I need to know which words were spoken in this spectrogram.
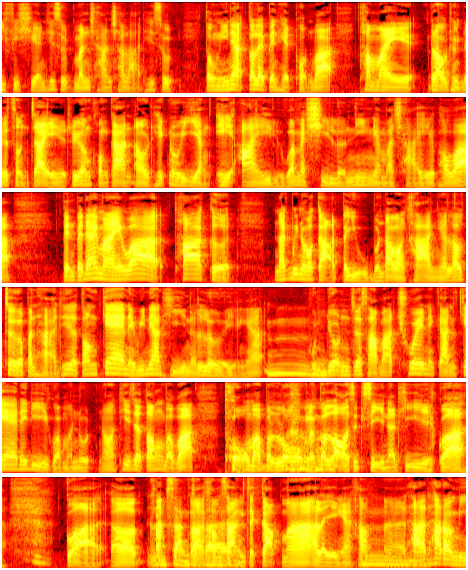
efficient ที่สุด มันชาญฉลาดที่สุด ตรงนี้เนี่ยก็เลยเป็นเหตุผลว่าทำไมเราถึงได้สนใจเรื่องของการเอาเทคโนโลยีอย่าง AI หรือว่า Machine Learning เนี่ยมาใช้ เพราะว่าเป็นไปได้ไหมว่าถ้าเกิด นักบินอวกาศไปอยู่บนดาวอังคารเงี้ยแล้วเจอปัญหาที่จะต้องแก้ในวินาทีนั้นเลยอย่างเงี้ยหุ่นยนต์จะสามารถช่วยในการแก้ได้ดีกว่ามนุษย์เนาะที่จะต้องแบบว่าโทรมาบนโลกแล้วก็รอ 14 นาทีกว่ากว่าคำสั่งคำสั่งจะกลับมาอะไรอย่างเงี้ยครับถ้าถ้าเรามี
